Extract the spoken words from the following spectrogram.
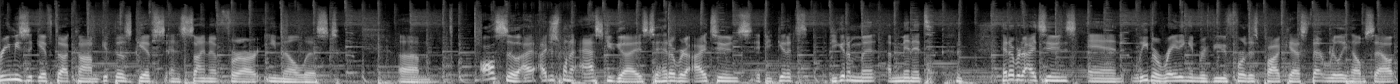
freemusicgift.com, get those gifts and sign up for our email list. Um, also, I, I just want to ask you guys to head over to iTunes if you get a, if you get a, min- a minute. head over to iTunes and leave a rating and review for this podcast. That really helps out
